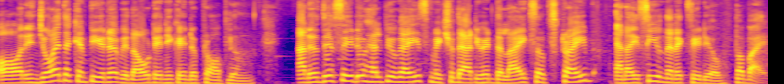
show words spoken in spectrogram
or enjoy the computer without any kind of problem. And if this video helped you guys make sure that you hit the like, subscribe and I see you in the next video. Bye bye.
